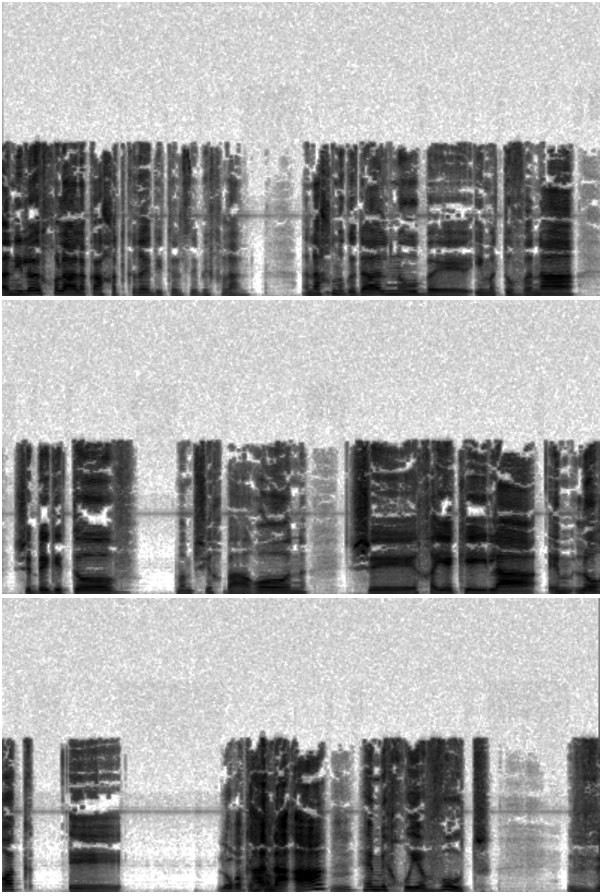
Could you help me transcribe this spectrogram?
אני לא יכולה לקחת קרדיט על זה בכלל. אנחנו גדלנו ב, עם התובנה שבגד טוב ממשיך בארון, שחיי קהילה הם לא רק, אה, לא רק הנאה, mm-hmm. הם מחויבות. ו...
